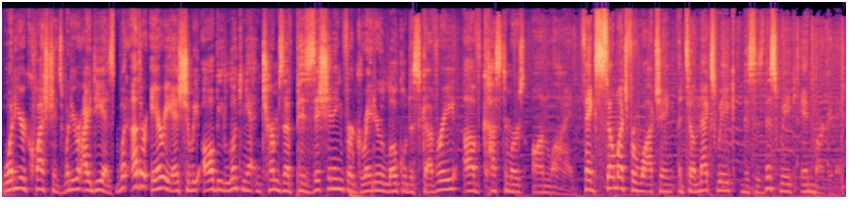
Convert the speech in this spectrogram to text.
What are your questions? What are your ideas? What other areas should we all be looking at in terms of positioning for greater local discovery of customers online? Thanks so much for watching. Until next week, this is This Week in Marketing.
